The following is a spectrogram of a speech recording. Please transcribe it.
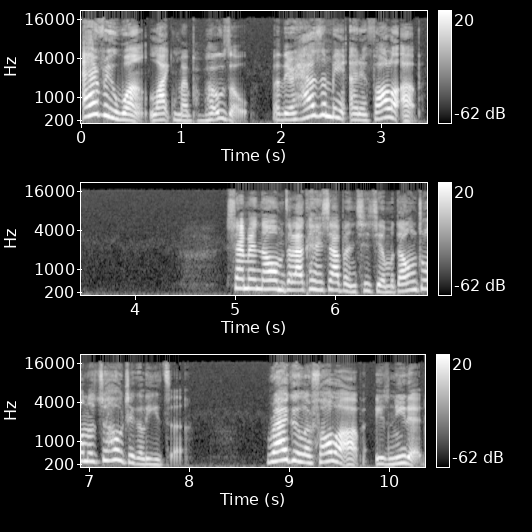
Everyone liked my proposal, but there hasn't been any follow up。下面呢，我们再来看一下本期节目当中的最后这个例子。Regular follow up is needed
